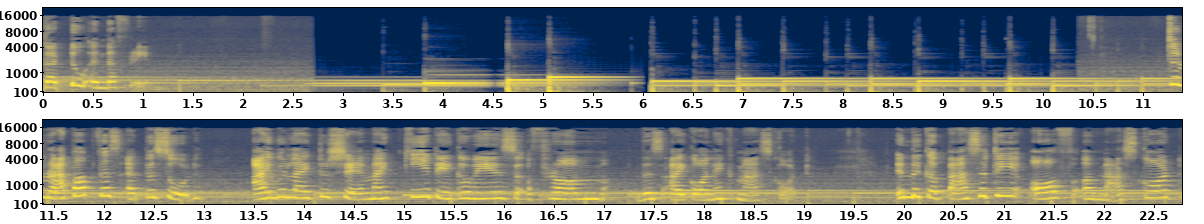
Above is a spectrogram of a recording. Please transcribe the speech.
Gattu in the frame. Up this episode, I would like to share my key takeaways from this iconic mascot. In the capacity of a mascot,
